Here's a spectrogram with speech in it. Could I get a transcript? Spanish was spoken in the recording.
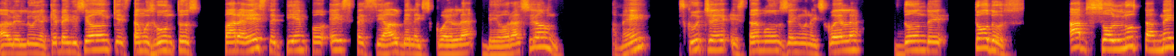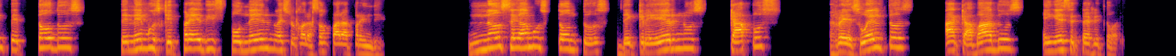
Aleluya. Qué bendición que estamos juntos para este tiempo especial de la escuela de oración. Amén. Escuche, estamos en una escuela donde todos, absolutamente todos, tenemos que predisponer nuestro corazón para aprender. No seamos tontos de creernos capos, resueltos, acabados en ese territorio.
